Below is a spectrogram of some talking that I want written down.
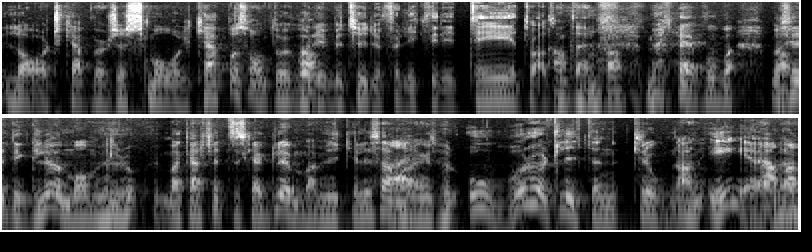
large cap versus small cap och sånt och vad det betyder för likviditet och allt sånt där. ja. Men här får man, man ska inte glömma om hur, man kanske inte ska glömma Mikael i sammanhanget hur oerhört liten kronan är. Ja, men,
